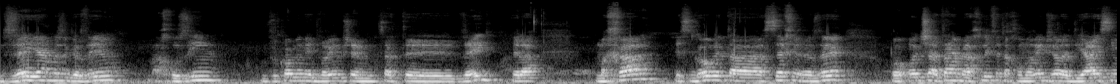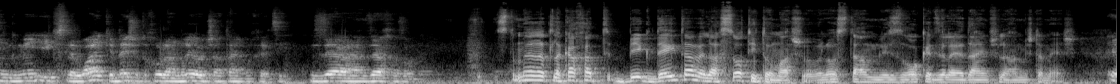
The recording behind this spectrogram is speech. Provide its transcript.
זה יהיה המזג אוויר, אחוזים וכל מיני דברים שהם קצת וייג, אלא מחר לסגור את הסכר הזה, או עוד שעתיים להחליף את החומרים של ה-de-icing מ-X ל-Y כדי שתוכלו להמריא עוד שעתיים וחצי. זה, זה החזון. זאת אומרת, לקחת ביג דאטה ולעשות איתו משהו, ולא סתם לזרוק את זה לידיים של המשתמש. אה,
